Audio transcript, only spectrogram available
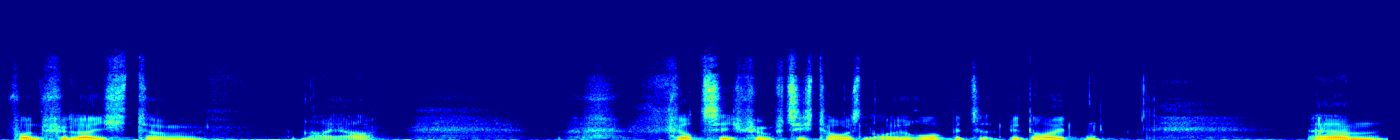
von vielleicht, naja, 40, 50.000 Euro bedeuten. Ähm,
